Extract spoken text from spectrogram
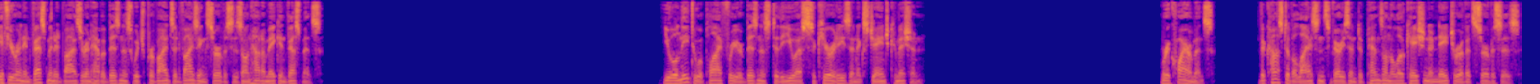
If you're an investment advisor and have a business which provides advising services on how to make investments, you will need to apply for your business to the U.S. Securities and Exchange Commission. Requirements the cost of a license varies and depends on the location and nature of its services.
